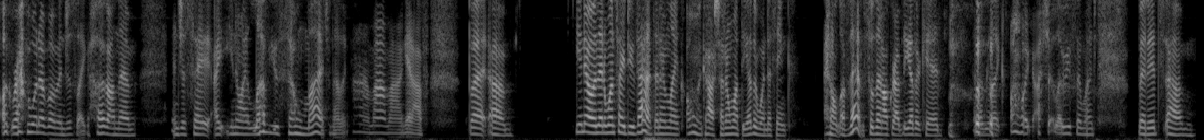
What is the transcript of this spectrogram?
I'll grab one of them and just like hug on them and just say, I, you know, I love you so much. And they're like, Mama, Mama, get off. But, um, you know, and then once I do that, then I'm like, oh my gosh, I don't want the other one to think I don't love them. So then I'll grab the other kid and I'll be like, oh my gosh, I love you so much. But it's, um,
